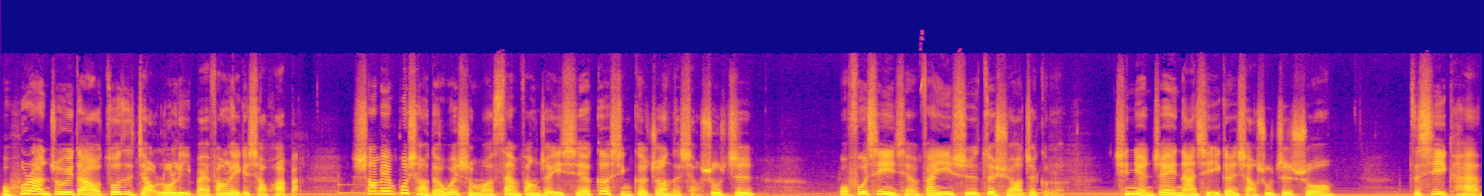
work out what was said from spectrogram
我忽然注意到桌子角落里摆放了一个小画板。上面不晓得为什么散放着一些各形各状的小树枝。我父亲以前翻译时最需要这个了。青年 J 拿起一根小树枝说：“仔细一看，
